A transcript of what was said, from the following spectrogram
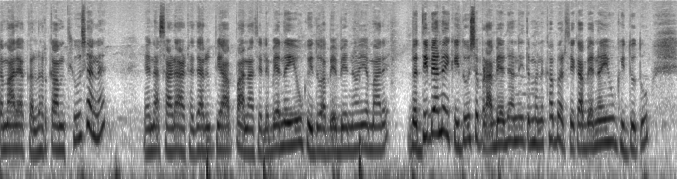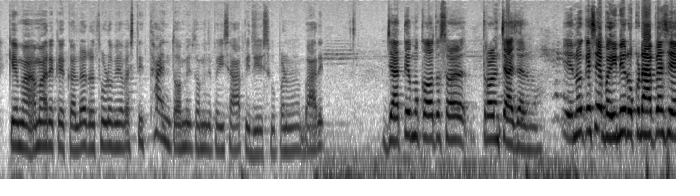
તમારે આ કલર કામ થયું છે ને? એના સાડા આઠ હજાર રૂપિયા આપવાના છે. એટલે બેને એવું કીધું આ બે બેનોએ અમારે બધી બેને કીધું છે પણ આ બેનાની તો મને ખબર છે કે આ બેને એવું કીધું હતું કે અમારે કે કલર થોડો વ્યવસ્થિત થાય ને તો અમે તમને પૈસા આપી દઈશું પણ બારે જાતે મુકાવો તો સ- ત્રણ ચાર હજારમાં. એનો કે છે ભાઈને રોકડા આપ્યા છે?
